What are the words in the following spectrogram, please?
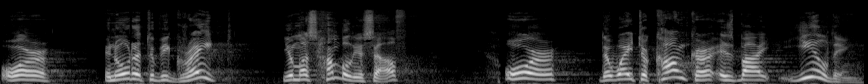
Or, in order to be great, you must humble yourself? Or, the way to conquer is by yielding?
